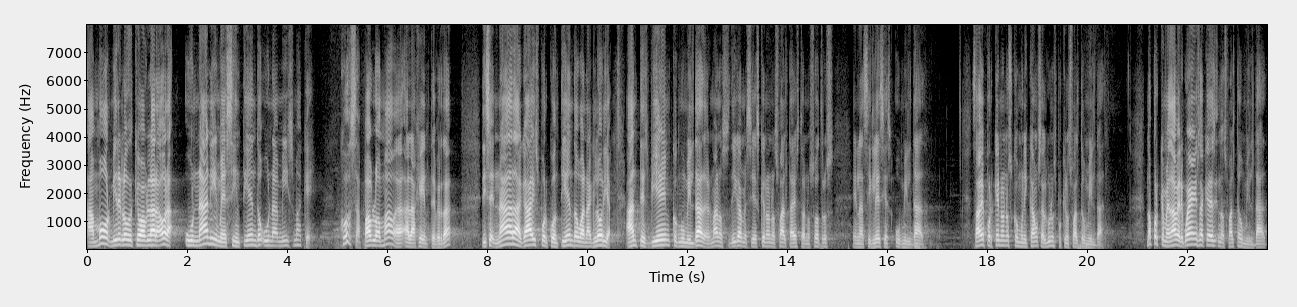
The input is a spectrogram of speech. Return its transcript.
amor, mire lo que va a hablar ahora, unánime, sintiendo una misma que cosa. Pablo amaba a la gente, ¿verdad? Dice, nada hagáis por contienda o vanagloria, antes bien con humildad. Hermanos, dígame si es que no nos falta esto a nosotros en las iglesias, humildad. ¿Sabe por qué no nos comunicamos a algunos? Porque nos falta humildad. No porque me da vergüenza, que nos falta humildad.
